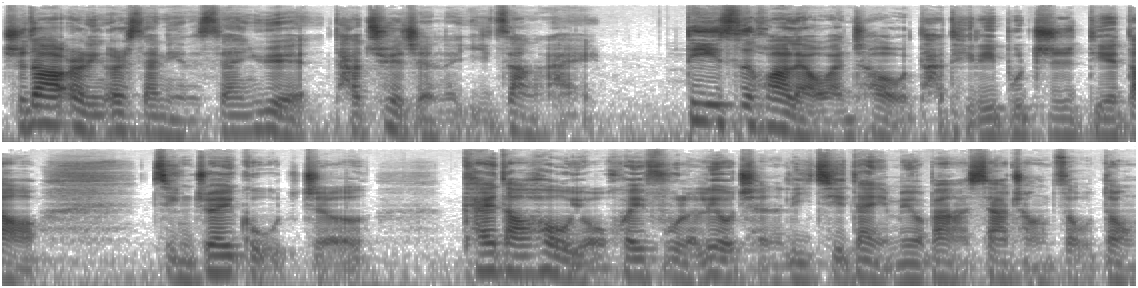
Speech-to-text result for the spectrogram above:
直到二零二三年的三月，他确诊了胰脏癌。第一次化疗完之后，他体力不支，跌倒，颈椎骨折。开刀后有恢复了六成的力气，但也没有办法下床走动。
